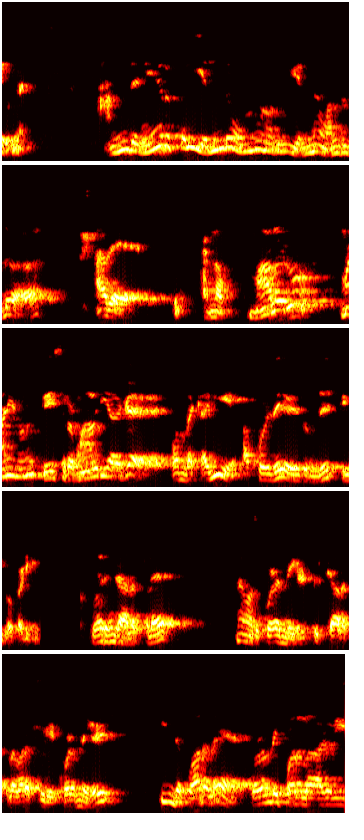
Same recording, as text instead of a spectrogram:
இருந்தேன். அந்த நேரத்துல எந்த உள்ளுணர்வு என்ன வந்ததோ அத அந்த மலரும் மனிதனும் பேசுற மாதிரியாக வந்த கவியை அப்பொழுதே எழுதுந்து இப்ப படிக்கும் வருங்காலத்துல நமது குழந்தைகள் பிற்காலத்தில் வரக்கூடிய குழந்தைகள் இந்த பாடலை குழந்தை பாடலாகவே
